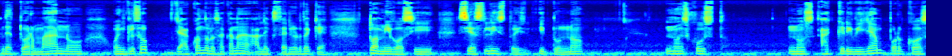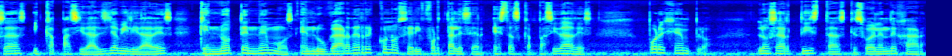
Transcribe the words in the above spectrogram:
de tu hermano o incluso ya cuando lo sacan al exterior de que tu amigo sí, sí es listo y, y tú no, no es justo nos acribillan por cosas y capacidades y habilidades que no tenemos en lugar de reconocer y fortalecer estas capacidades. Por ejemplo, los artistas que suelen dejar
